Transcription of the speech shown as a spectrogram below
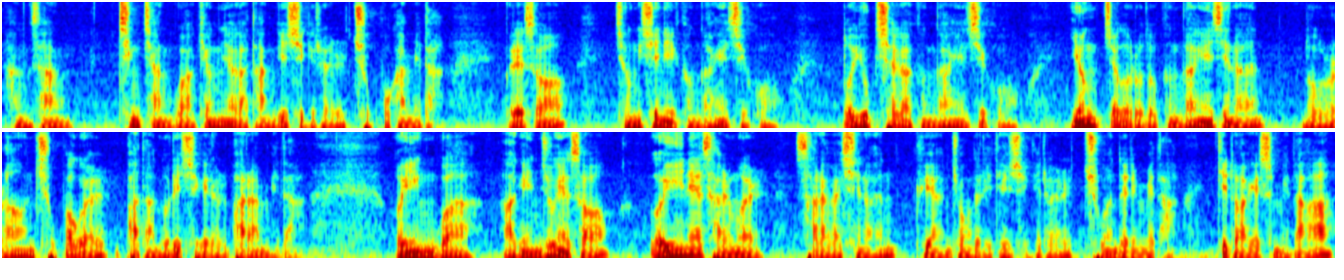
항상 칭찬과 격려가 담기시기를 축복합니다. 그래서 정신이 건강해지고 또 육체가 건강해지고 영적으로도 건강해지는 놀라운 축복을 받아 누리시기를 바랍니다. 의인과 악인 중에서 의인의 삶을 살아가시는 귀한 종들이 되시기를 축원드립니다. 기도하겠습니다.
